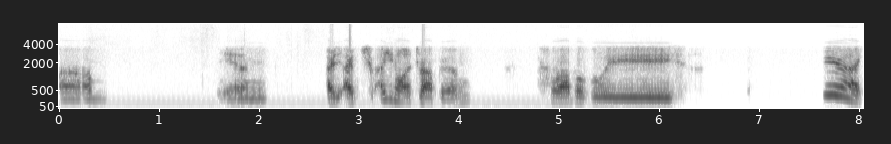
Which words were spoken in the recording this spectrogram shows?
Um, and I, I, you know, I drop in probably, yeah, I,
